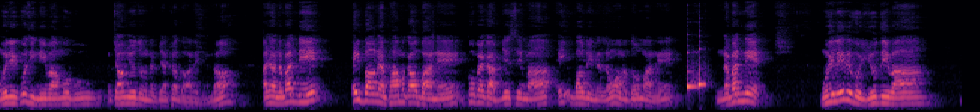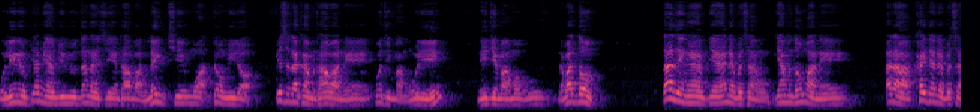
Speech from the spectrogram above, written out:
ငွေတွေကိုစီနေမှာမဟုတ်ဘူးအကြောင်းမျိုးစုံနဲ့ပြန်ထွက်သွားလိမ့်မယ်နော်အဲကြောင့်နံပါတ်1အိတ်ပေါင်းနဲ့ဖားမကောက်ပါနဲ့ကိုယ့်ဘက်ကပြင်ဆင်ပါအိတ်အပေါက်တွေနဲ့လုံးဝမသုံးပါနဲ့နံပါတ်2ငွေလေးတွေကိုယူသေးပါငွေလေးတွေကိုပြက်မြန်ပြူပြူတန်းတန်းရှင်းထားပါလိတ်ချေးမွတွန့်ပြီးတော့ပြစ်စလက်ခံမထားပါနဲ့ကိုယ့်စီမှာငွေတွေနေကြမှာမဟုတ်ဘူးနံပါတ်3တန့်စင်ကပြန်ရတဲ့ပတ်စံကိုပြန်မသုံးပါနဲ့အဲ့ဒါခိုက်တတ်တဲ့ပတ်စံ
